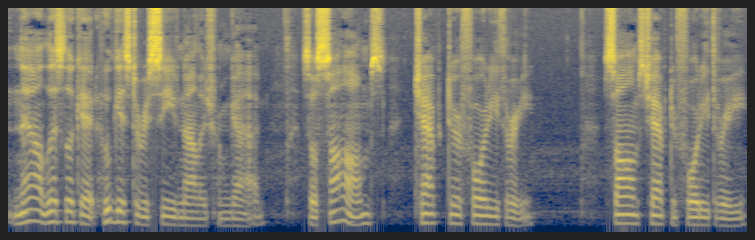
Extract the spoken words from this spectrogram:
now let's look at who gets to receive knowledge from God. So Psalms chapter 43. Psalms chapter 43,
